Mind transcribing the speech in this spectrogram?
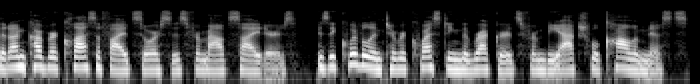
that uncover classified sources from outsiders is equivalent to requesting the records from the actual columnists.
